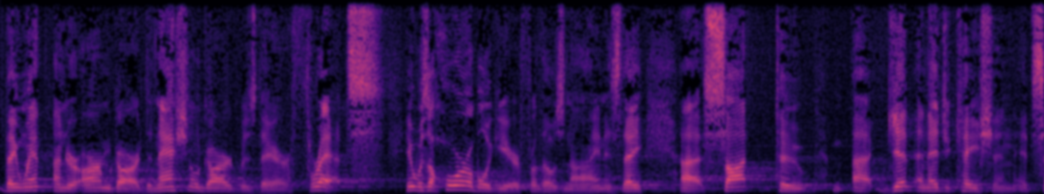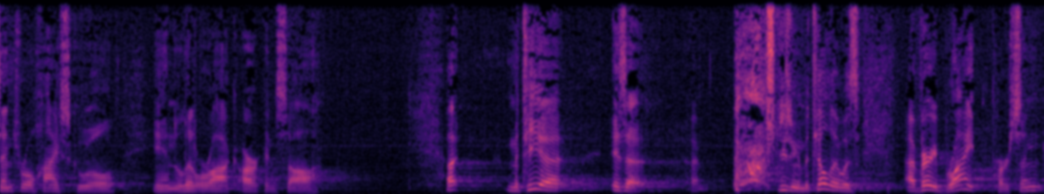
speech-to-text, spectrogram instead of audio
They went under armed guard. The National Guard was there. Threats. It was a horrible year for those nine as they uh, sought to uh, get an education at Central High School in Little Rock, Arkansas. Uh, is a, excuse me, Matilda was a very bright person.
